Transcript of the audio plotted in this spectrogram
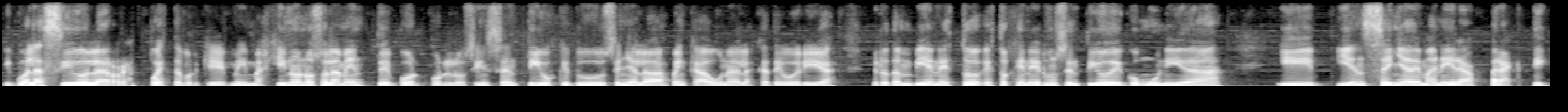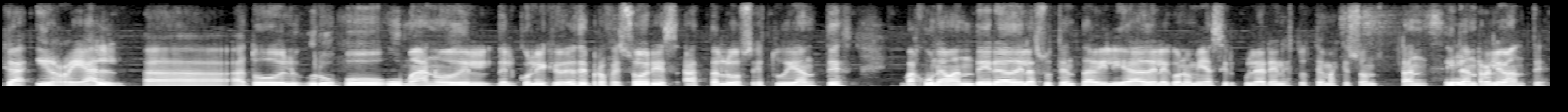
y cuál ha sido la respuesta? Porque me imagino no solamente por, por los incentivos que tú señalabas en cada una de las categorías, pero también esto, esto genera un sentido de comunidad y, enseña de manera práctica y real a, todo el grupo humano del, colegio, desde profesores hasta los estudiantes, bajo una bandera de la sustentabilidad, de la economía circular en estos temas que son tan y tan relevantes.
